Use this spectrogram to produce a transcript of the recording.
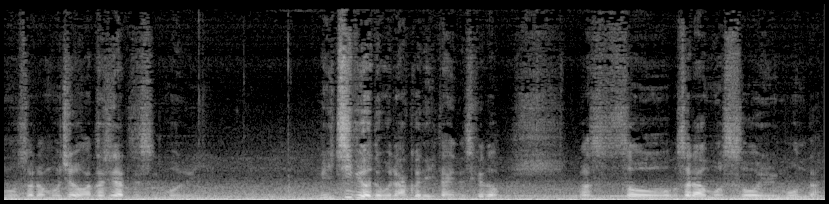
もうそれはもちろん私だってもう1秒でも楽でいたいんですけど、まあ、そうそれはもうそういうもんだと。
